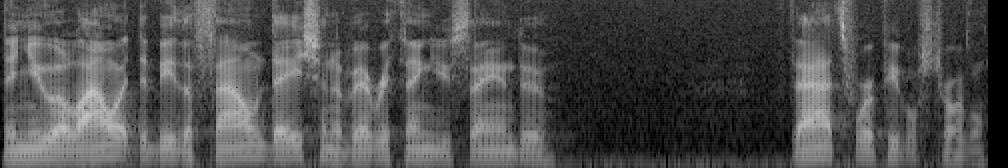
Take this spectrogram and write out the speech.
then you allow it to be the foundation of everything you say and do. That's where people struggle.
